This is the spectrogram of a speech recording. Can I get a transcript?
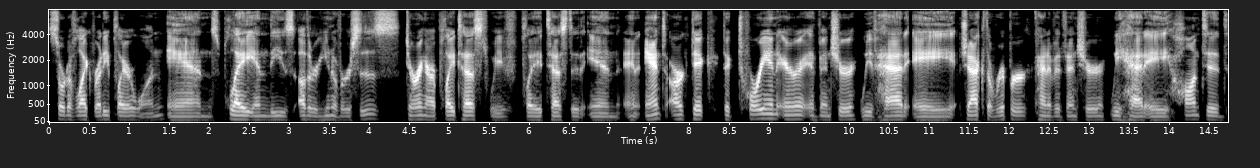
sort of like Ready Player One, and play in these other universes. During our playtest, we've play tested in an Antarctic Victorian era adventure. We've had a Jack the Ripper kind of adventure. We had a haunted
